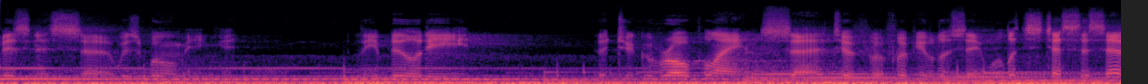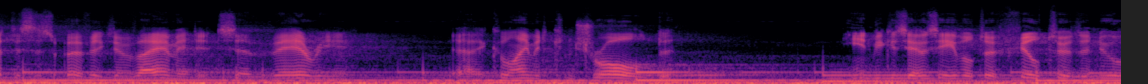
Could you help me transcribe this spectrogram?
business uh, was booming, the ability to grow plants, to for, people to say, well, let's test this out. This is a perfect environment. It's very climate controlled and because I was able to filter the new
